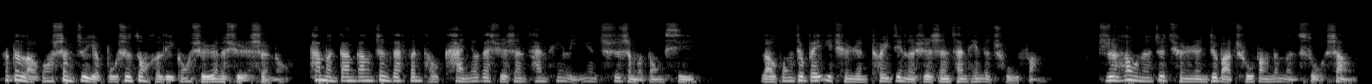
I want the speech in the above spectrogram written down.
她的老公甚至也不是综合理工学院的学生哦。他们刚刚正在分头看要在学生餐厅里面吃什么东西，老公就被一群人推进了学生餐厅的厨房。之后呢，这群人就把厨房的门锁上。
